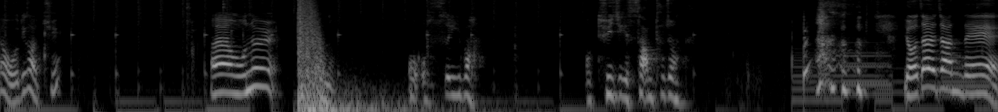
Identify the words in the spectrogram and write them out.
야 어디 갔지? 아 오늘 어, 어 쓰이바 어 뒤지게 쌈투전 여자 여자인데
